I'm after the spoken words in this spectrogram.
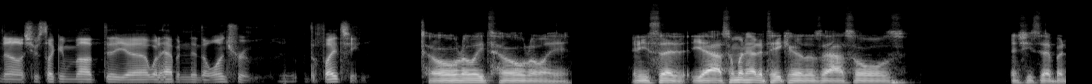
No, she was talking about the uh, what happened in the lunchroom, the fight scene. Totally, totally. And he said, yeah, someone had to take care of those assholes. And she said, but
